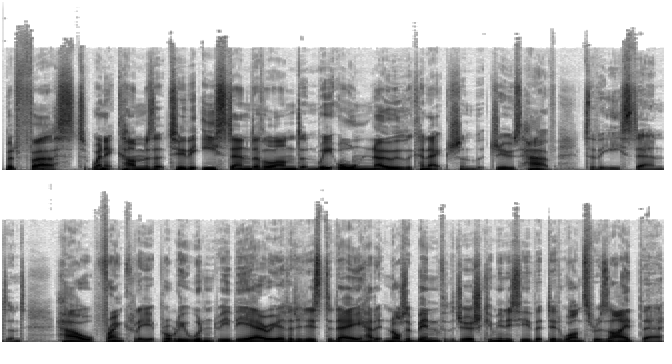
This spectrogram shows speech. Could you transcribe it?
But first, when it comes to the East End of London, we all know the connection that Jews have to the East End and how, frankly, it probably wouldn't be the area that it is today had it not have been for the Jewish community that did once reside there.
